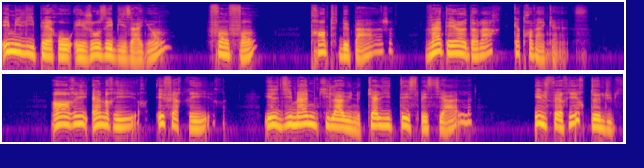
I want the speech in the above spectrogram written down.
Émilie Perrault et José Bisaillon, Fonfon, 32 pages, 21,95 Henri aime rire et faire rire, il dit même qu'il a une qualité spéciale. Il fait rire de lui.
